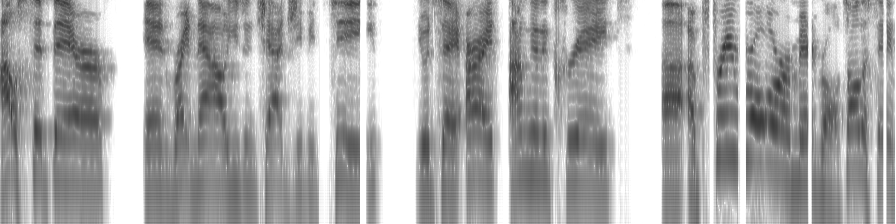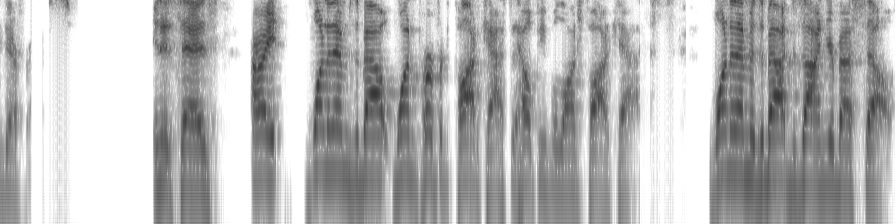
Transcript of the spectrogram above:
I'll sit there, and right now using Chat GPT, you would say, all right, I'm going to create uh, a pre roll or a mid roll. It's all the same difference. And it says, all right, one of them is about one perfect podcast to help people launch podcasts. One of them is about design your best self.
